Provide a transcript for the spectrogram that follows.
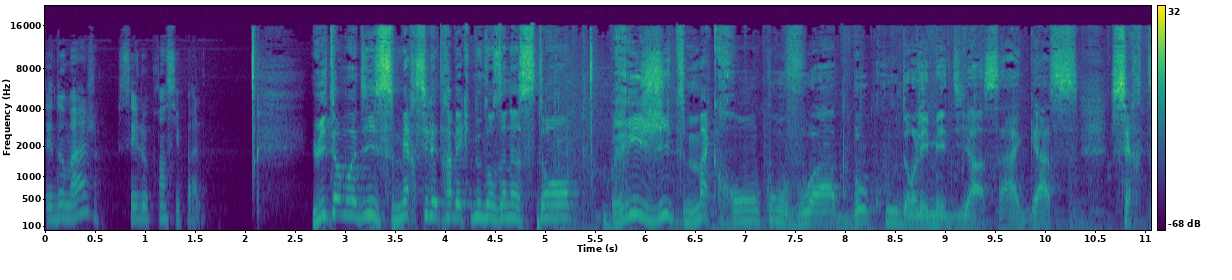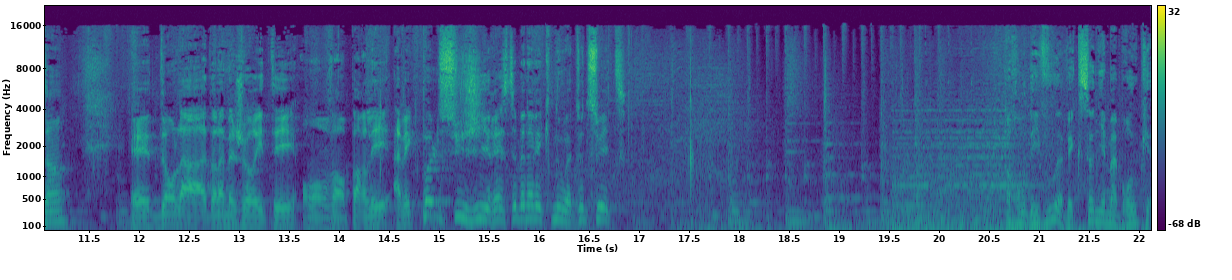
C'est dommage, c'est le principal. 8h10, merci d'être avec nous dans un instant. Brigitte Macron, qu'on voit beaucoup dans les médias, ça agace certains la, dans la majorité. On va en parler avec Paul Sugy. Restez bien avec nous, à tout de suite. Rendez-vous avec Sonia Mabrouk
